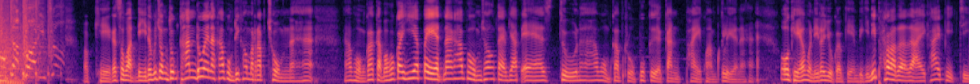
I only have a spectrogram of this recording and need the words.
rooftop party, jump. โอเค ก็สวัสดีท่านผู้ชมทุกท่านด้วยนะครับผมที่เข้ามารับชมนะฮะนะครับผมก็กลับมาพบกับเฮียเป็ดนะครับผมช่องแตบยับแอสทูนะครับผมกับหลูผู้เกลือกันภัยความเกลือนะฮะโอเคครับวันนี้เราอยู่กับเกมบิกินี่พาราไดค่ายพีจี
